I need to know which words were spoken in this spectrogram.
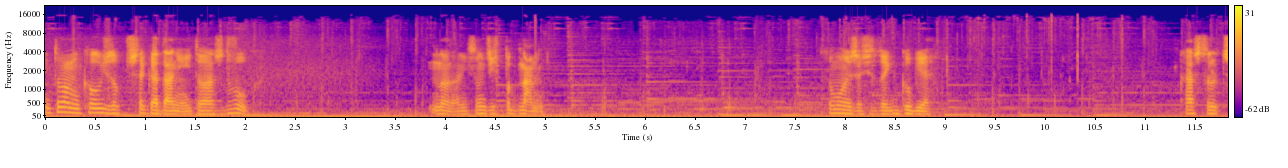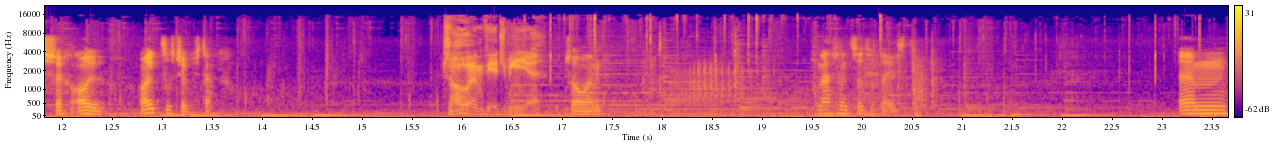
I tu mam kogoś do przegadania i to aż dwóch. No, oni są gdzieś pod nami. To mówię, że się tutaj gubię. Kasztel trzech oj... ojców, czegoś tak. Czołem, Wiedźminie. Czołem. Zobaczmy co tutaj jest. Em,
